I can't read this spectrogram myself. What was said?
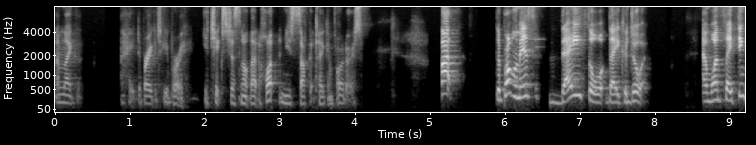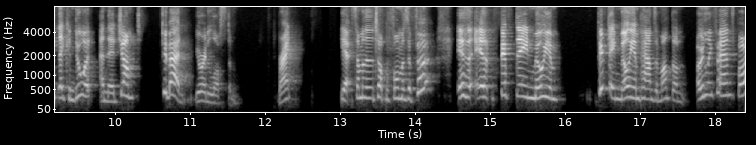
I'm like, I hate to break it to you, bro. Your chick's just not that hot and you suck at taking photos. But the problem is they thought they could do it. And once they think they can do it and they're jumped, too bad, you already lost them, right? Yeah, some of the top performers are is, is 15 million, 15 million pounds a month on OnlyFans, bro.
